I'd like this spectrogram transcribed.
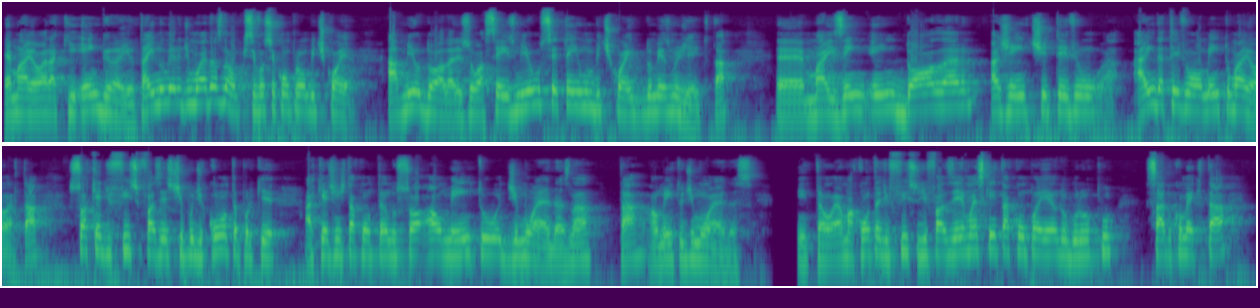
é maior aqui em ganho, tá? Em número de moedas não, porque se você comprou um Bitcoin a mil dólares ou a seis mil, você tem um Bitcoin do mesmo jeito, tá? É, mas em, em, dólar a gente teve um, ainda teve um aumento maior, tá? Só que é difícil fazer esse tipo de conta porque aqui a gente está contando só aumento de moedas, né? Tá? Aumento de moedas. Então é uma conta difícil de fazer, mas quem está acompanhando o grupo sabe como é que tá.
